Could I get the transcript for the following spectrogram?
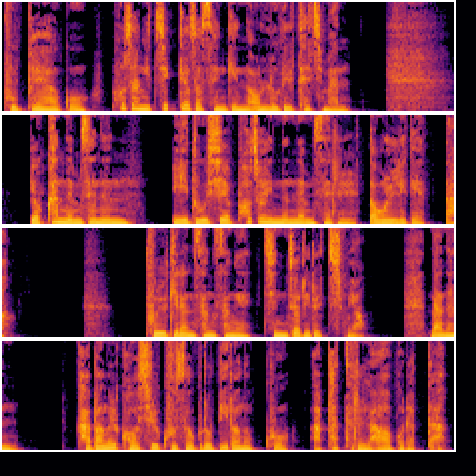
부패하고 포장이 찢겨져 생긴 얼룩일 테지만 역한 냄새는 이 도시에 퍼져 있는 냄새를 떠올리게 했다. 불길한 상상에 진저리를 치며 나는 가방을 거실 구석으로 밀어놓고 아파트를 나와버렸다.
